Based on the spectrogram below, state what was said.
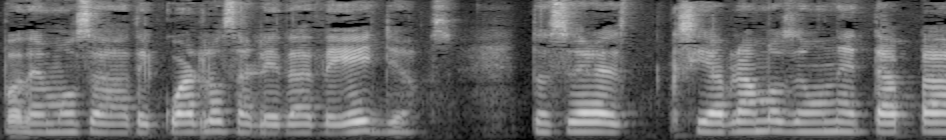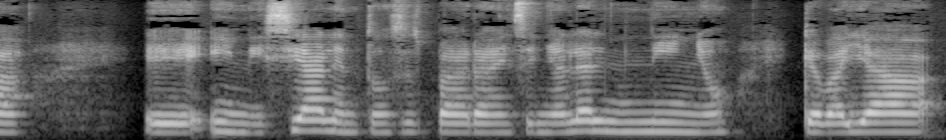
podemos adecuarlos a la edad de ellos. Entonces, si hablamos de una etapa eh, inicial, entonces para enseñarle al niño que vaya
